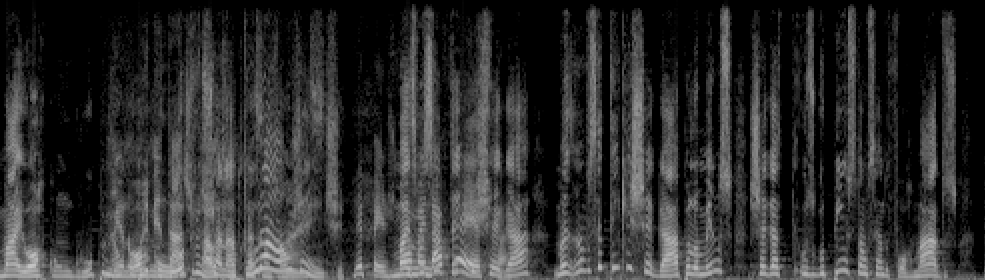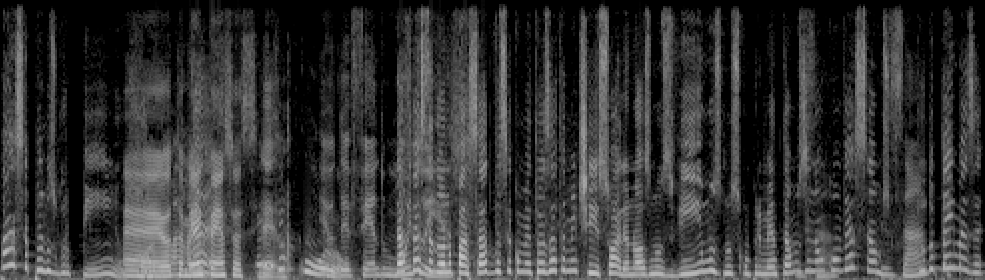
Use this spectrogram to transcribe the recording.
maior com um grupo e Não menor com outro. Isso é natural, gente. Depende do Mas você da tem que festa. chegar. Mas não, você tem que chegar, pelo menos chega. Os grupinhos estão sendo formados, passa pelos grupinhos. É, eu também mãe. penso assim. É, Circulo. Eu defendo muito Da festa do ano isso. passado, você comentou exatamente isso. Olha, nós nos vimos, nos cumprimentamos e não Exato. conversamos. Exato. Tudo bem, mas é-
